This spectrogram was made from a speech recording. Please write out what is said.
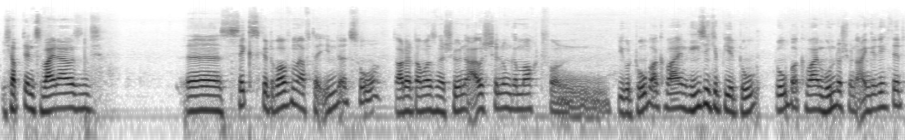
Ich habe den 2006 getroffen auf der Interzoo. Da hat er damals eine schöne Ausstellung gemacht von Biotopaquarien, riesige Biotopaquarien, wunderschön eingerichtet.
